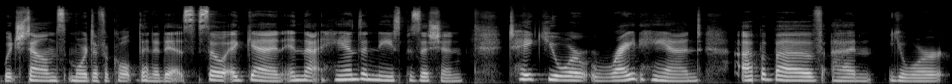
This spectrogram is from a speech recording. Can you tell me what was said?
which sounds more difficult than it is. So again, in that hands and knees position, take your right hand up above um, your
